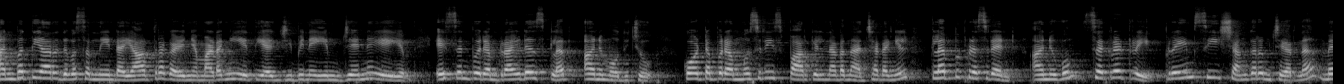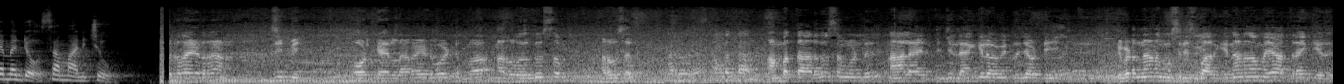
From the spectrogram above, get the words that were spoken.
അൻപത്തിയാറ് ദിവസം നീണ്ട യാത്ര കഴിഞ്ഞ് മടങ്ങിയെത്തിയ ജിബിനെയും ജെന്നയെയും S N Puram riders club അനുമോദിച്ചു. കോട്ടപ്പുറം മുസ്ലിസ് പാർക്കിൽ നടന്ന ചടങ്ങിൽ ക്ലബ്ബ് പ്രസിഡന്റ് അനുവും സെക്രട്ടറി പ്രേം സി ശങ്കറും ചേർന്ന് മെമന്റോ സമ്മാനിച്ചു. റൈഡറാണ് ജിബിൻ. ഓൾ കേരള റൈഡ് പോയിട്ട് ഇപ്പൊ അറുപത് ദിവസം അറുപത് സ്ഥലം അമ്പത്താറ്. ദിവസം കൊണ്ട് നാലായിരത്തി ജില്ലാൻ കിലോമീറ്റർ ചവിട്ടി. ഇവിടെ നിന്നാണ് മുസ്ലിം പാർക്കിൽ നിന്നാണ് നമ്മൾ യാത്രയാക്കിയത്.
